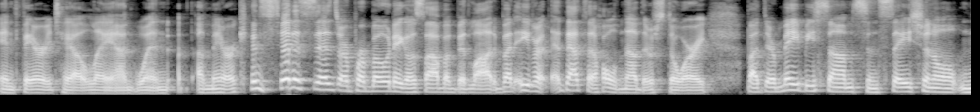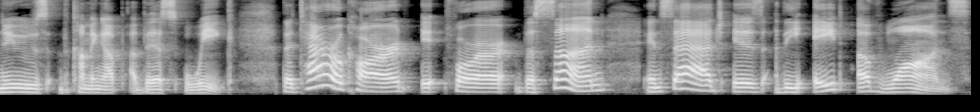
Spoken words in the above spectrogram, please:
in fairy tale land when American citizens are promoting Osama bin Laden. But even that's a whole nother story. But there may be some sensational news coming up this week. The tarot card for the sun in Sag is the Eight of Wands.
